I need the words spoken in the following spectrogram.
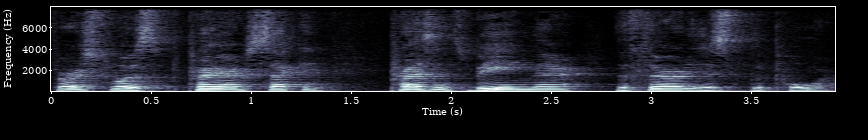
First was prayer, second, presence, being there. The third is the poor.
